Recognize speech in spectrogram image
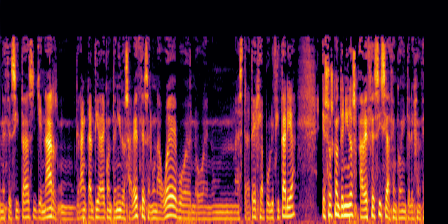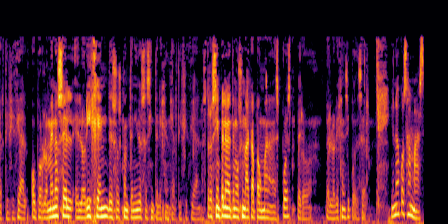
necesitas llenar gran cantidad de contenidos a veces en una web o en, o en, una estrategia publicitaria, esos contenidos a veces sí se hacen con inteligencia artificial, o por lo menos el, origen de esos contenidos es inteligencia artificial. Nosotros siempre le metemos una capa humana después, pero, pero el origen sí puede ser. Y una cosa más,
